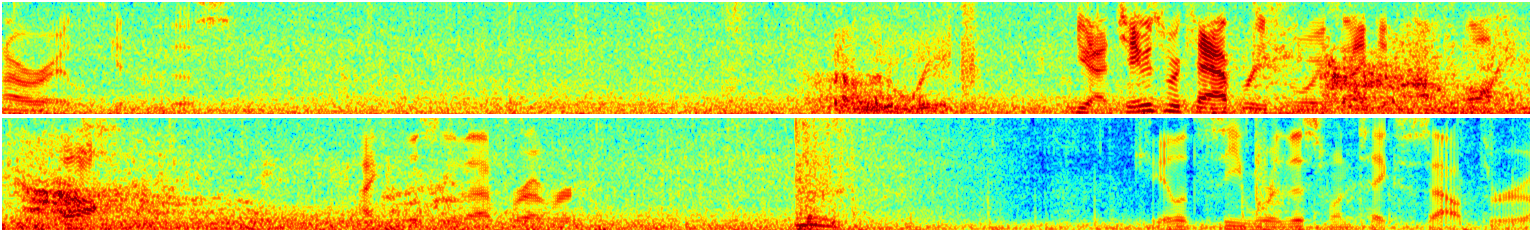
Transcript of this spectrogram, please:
Alright, let's get through this. Alan Wake. Yeah, James McCaffrey's voice, I can... Oh, oh, I can listen to that forever. Okay, let's see where this one takes us out through.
